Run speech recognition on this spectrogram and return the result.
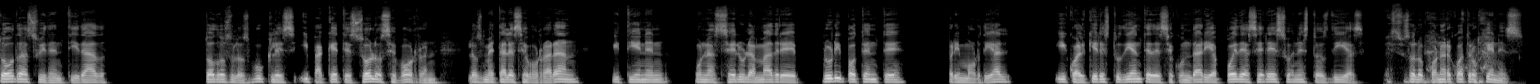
toda su identidad. Todos los bucles y paquetes solo se borran, los metales se borrarán y tienen una célula madre pluripotente, primordial, y cualquier estudiante de secundaria puede hacer eso en estos días, es solo poner cuatro locura? genes.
